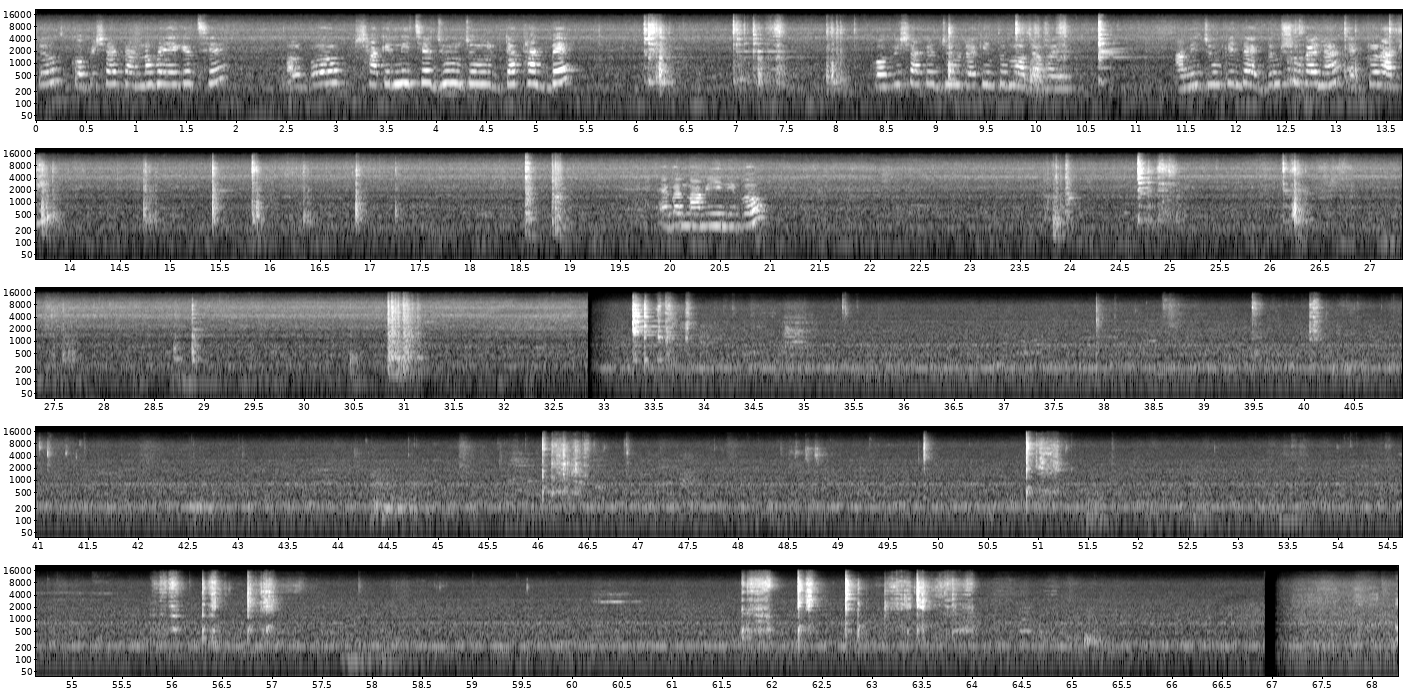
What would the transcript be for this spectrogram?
তো কপি শাক রান্না হয়ে গেছে। অল্প শাকের নিচে ঝুল ঝুলটা থাকবে। কপি শাকের ঝুলটা কিন্তু মজা হয়। আমি ঝুল কিন্তু একদম শুকাই না, একটু রাখি। এবার নামিয়ে নিব।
